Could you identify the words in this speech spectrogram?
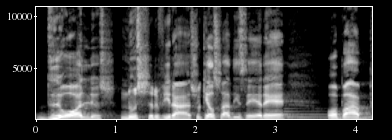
De olhos nos servirás. O que ele está a dizer é: Obab,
